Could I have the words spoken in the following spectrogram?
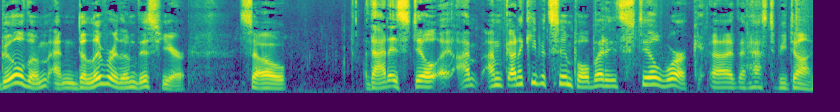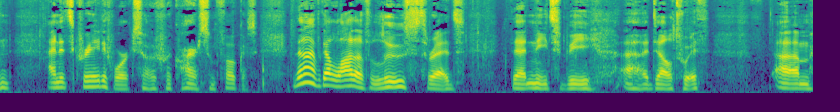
build them and deliver them this year. So that is still, I'm, I'm going to keep it simple, but it's still work uh, that has to be done. And it's creative work, so it requires some focus. Then I've got a lot of loose threads that need to be uh, dealt with. Um,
